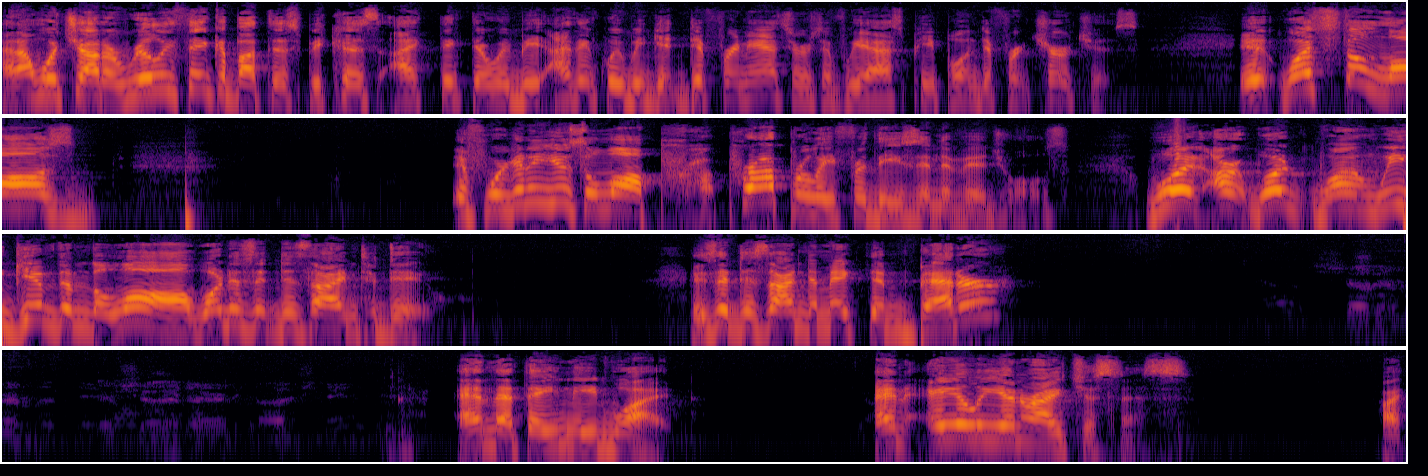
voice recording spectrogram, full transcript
and I want y'all to really think about this because I think there would be, I think we would get different answers if we asked people in different churches. It, what's the laws, if we're going to use the law pro- properly for these individuals, what are, what, when we give them the law, what is it designed to do? Is it designed to make them better? And that they need what? An alien righteousness. Right?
